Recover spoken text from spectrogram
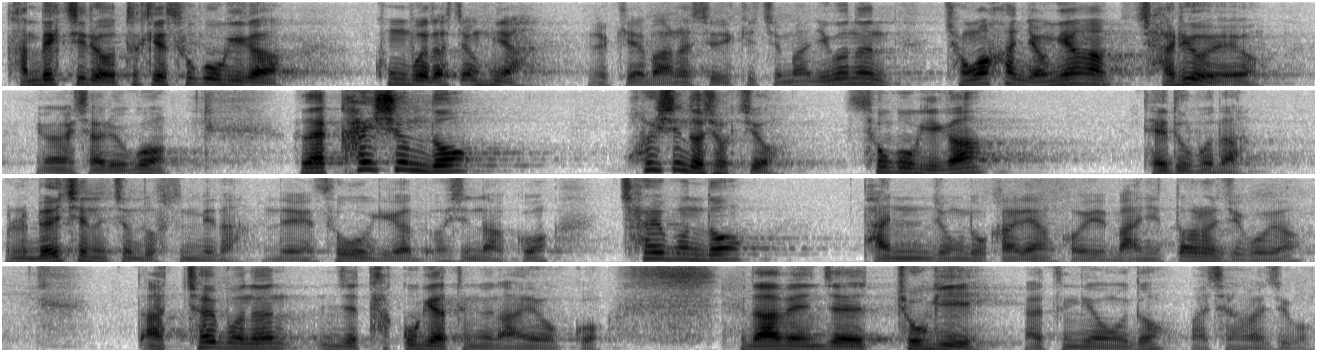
단백질이 어떻게 소고기가 콩보다 적냐 이렇게 말할 수 있겠지만 이거는 정확한 영양학 자료예요. 영양학 자료고 그다음 칼슘도 훨씬 더 적죠. 소고기가 대두보다 물론 멸치는 좀 높습니다. 근데 소고기가 훨씬 낮고 철분도 반 정도 가량 거의 많이 떨어지고요. 아 철분은 이제 닭고기 같은 건 아예 없고 그 다음에 이제 조기 같은 경우도 마찬가지고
